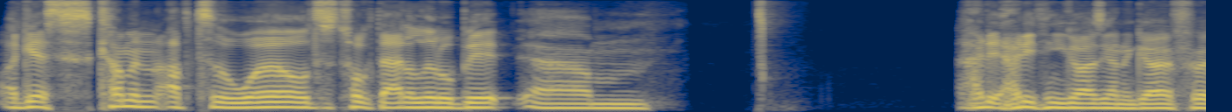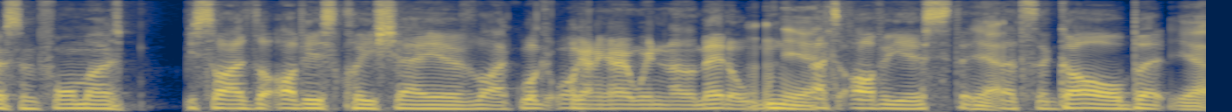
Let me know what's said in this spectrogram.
I guess coming up to the world, just talk that a little bit. Um, how do, how do you think you guys are going to go first and foremost? Besides the obvious cliche of like we're, we're going to go win another medal, Yeah. that's obvious that Yeah. that's the goal. But Yeah.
